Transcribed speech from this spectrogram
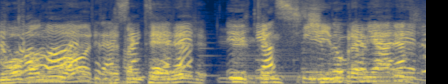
Nova Noir presenterer ukens kinopremierer.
